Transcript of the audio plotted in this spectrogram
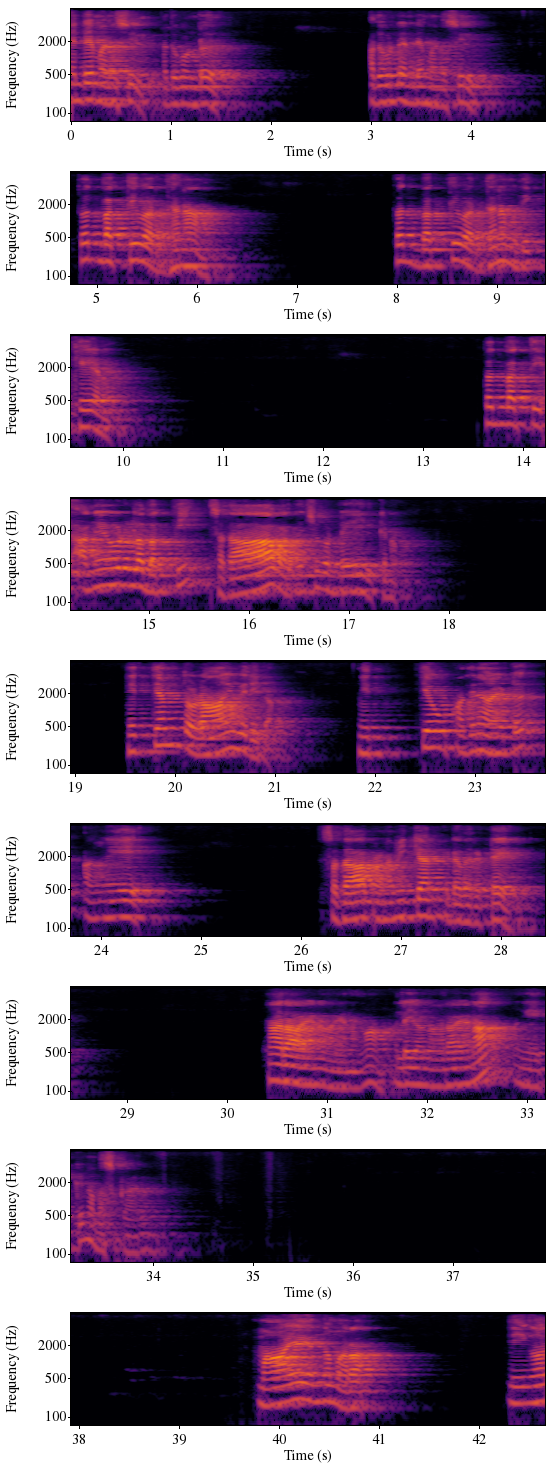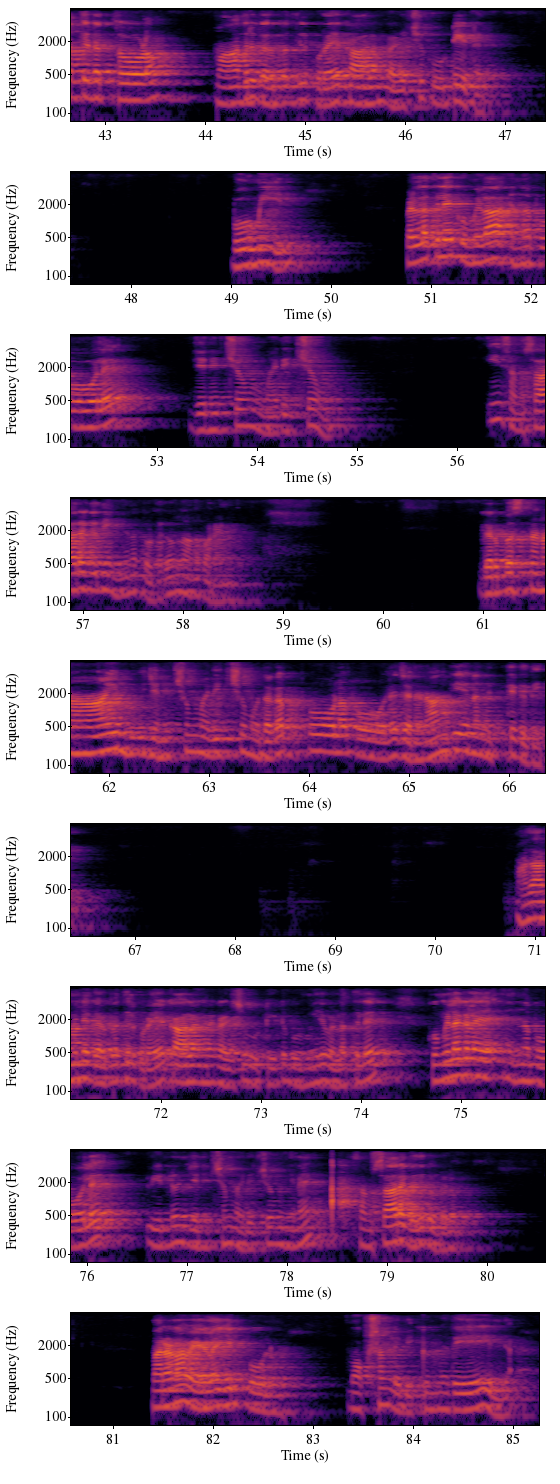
എന്റെ മനസ്സിൽ അതുകൊണ്ട് അതുകൊണ്ട് എന്റെ മനസ്സിൽ ത്വദ്ഭക്തി വർധന ത്വദ്ഭക്തി വർധനമുദിക്കേണം ത്വദ്ഭക്തി അങ്ങയോടുള്ള ഭക്തി സദാ വർദ്ധിച്ചുകൊണ്ടേയിരിക്കണം. നിത്യം തൊഴായി വരിക. നിത്യവും അതിനായിട്ട് അങ്ങയെ സദാ പ്രണമിക്കാൻ ഇടവരട്ടെ. നാരായണായ അല്ലയോ നാരായണ അങ്ങേക്ക് നമസ്കാരം. മായ എന്ന മറ നീങ്ങാത്തിടത്തോളം മാതൃഗർഭത്തിൽ കുറെ കാലം കഴിച്ചു കൂട്ടിയിട്ട് ഭൂമിയിൽ വെള്ളത്തിലെ കുമിള എന്ന പോലെ ജനിച്ചും മരിച്ചും ഈ സംസാരഗതി ഇങ്ങനെ തുടരും എന്നാണ് പറയുന്നത്. ഗർഭസ്ഥനായി ഭൂമി ജനിച്ചും മരിച്ചും ഉദകപ്പോള പോലെ ജനനാന്തി എന്ന നിത്യഗതി. മാതാവിന്റെ ഗർഭത്തിൽ കുറേ കാലം അങ്ങനെ കഴിച്ചു കൂട്ടിയിട്ട് ഭൂമിയിൽ വെള്ളത്തിലെ കുമിളകളെ എന്ന പോലെ വീണ്ടും ജനിച്ചും മരിച്ചും ഇങ്ങനെ സംസാരഗതി തുടരും. മരണവേളയിൽ പോലും മോക്ഷം ലഭിക്കുന്നതേയില്ല.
